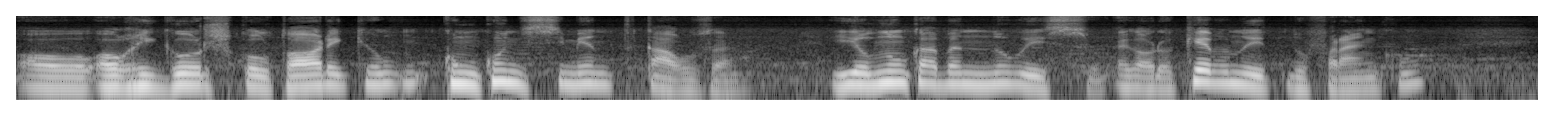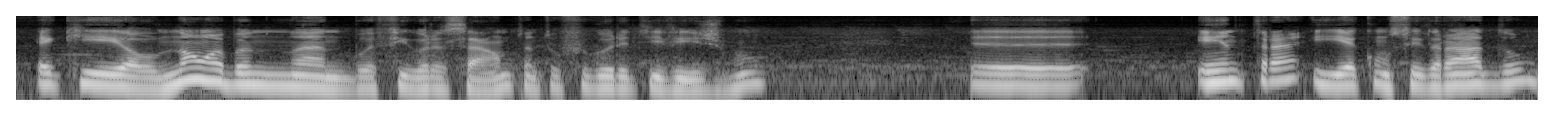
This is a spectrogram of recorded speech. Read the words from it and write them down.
ao, ao, rigor escultórico com conhecimento de causa. E ele nunca abandonou isso. Agora, o que é bonito do Franco é que ele, não abandonando a figuração, portanto, o figurativismo, eh, entra e é considerado,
